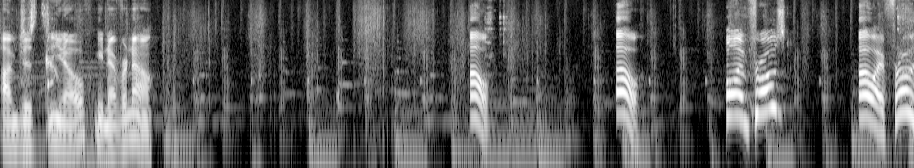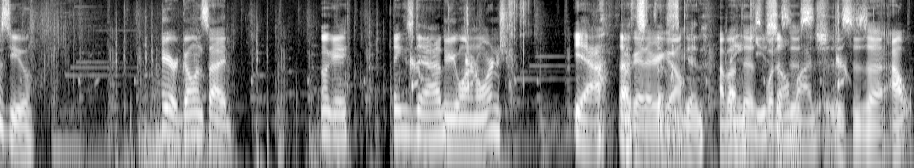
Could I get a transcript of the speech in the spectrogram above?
I'm just, you know, you never know. Oh. Oh. Oh, I'm froze. Oh, I froze you. Here, go inside. Okay, thanks, Dad. Do you want an orange? Yeah, that's, okay, there you go. good. How about Thank this? You What so is this? Much. This is a out.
